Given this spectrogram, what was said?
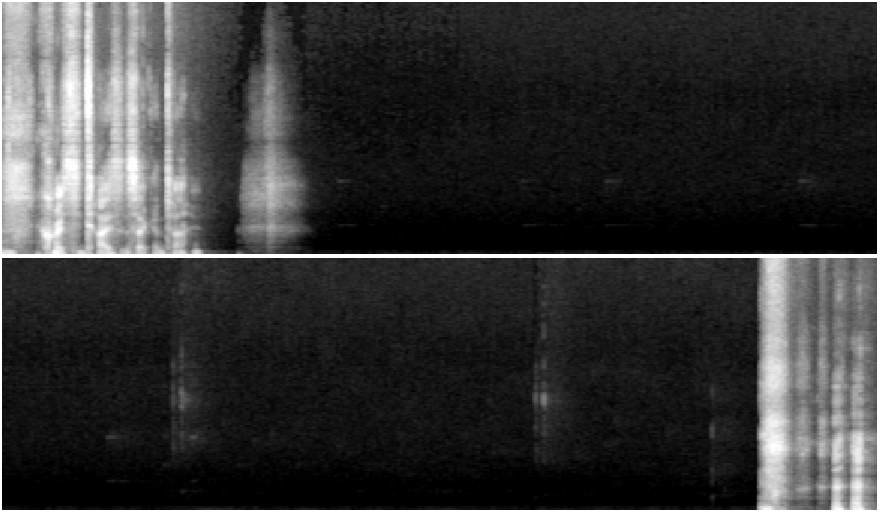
of course, he dies the second time.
